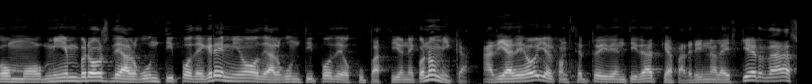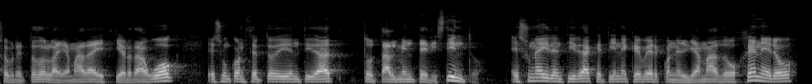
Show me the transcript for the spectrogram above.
como miembros de algún tipo de gremio o de algún tipo de ocupación económica. A día de hoy, el concepto de identidad que apadrina la izquierda, sobre todo la llamada izquierda woke, es un concepto de identidad totalmente distinto. Es una identidad que tiene que ver con el llamado género,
